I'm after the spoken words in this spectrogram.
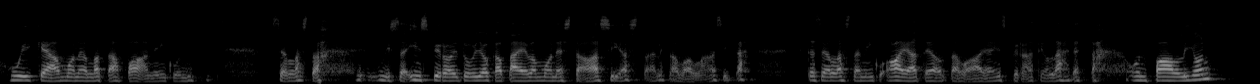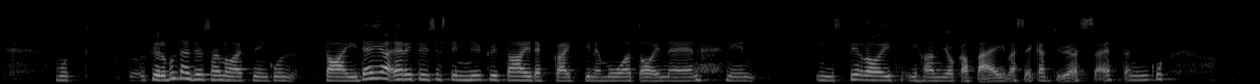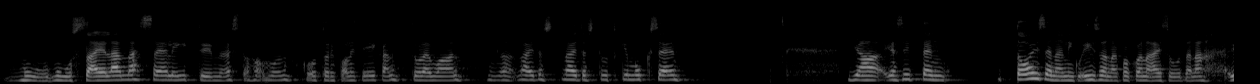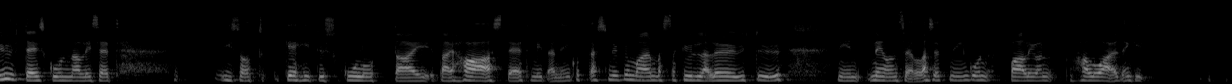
huikea monella tapaa niin kuin sellaista, missä inspiroituu joka päivä monesta asiasta. Eli tavallaan sitä, sitä sellaista niin kuin ajateltavaa ja inspiraation lähdettä on paljon. Mutta kyllä mun täytyy sanoa, että niin kuin taide ja erityisesti nykytaide kaikki ne muotoineen, niin inspiroi ihan joka päivä sekä työssä että niin kuin muussa elämässä ja liittyy myös tuohon mun kulttuuripolitiikan tulevaan väitös, väitöstutkimukseen. Ja, ja sitten toisena niin kuin isona kokonaisuutena yhteiskunnalliset isot kehityskulut tai, tai haasteet, mitä niin kuin tässä nykymaailmassa kyllä löytyy niin ne on sellaiset niin kuin paljon haluaa jotenkin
